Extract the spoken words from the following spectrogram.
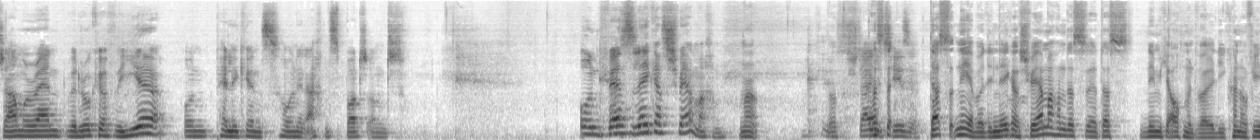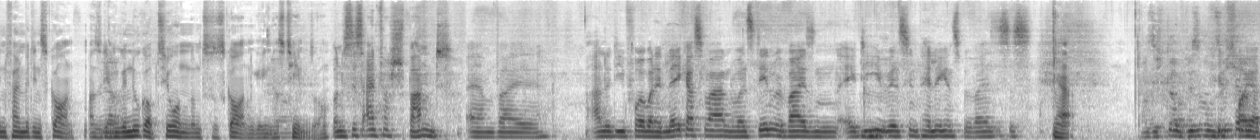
Ja Morant wird Rookie of the Year und Pelicans holen den achten Spot und und werden es Lakers schwer machen. Na, das, Steile das, These. Das, nee, aber den Lakers schwer machen, das, äh, das nehme ich auch mit, weil die können auf jeden Fall mit den scoren. Also die haben genug Optionen, um zu scoren gegen das Team. So. Und es ist einfach spannend, ähm, weil alle, die vorher bei den Lakers waren, wollen es denen beweisen, AD Mhm. will es den Pelicans beweisen. Es ist Ja, Also ich glaube, wir sind uns sicher,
